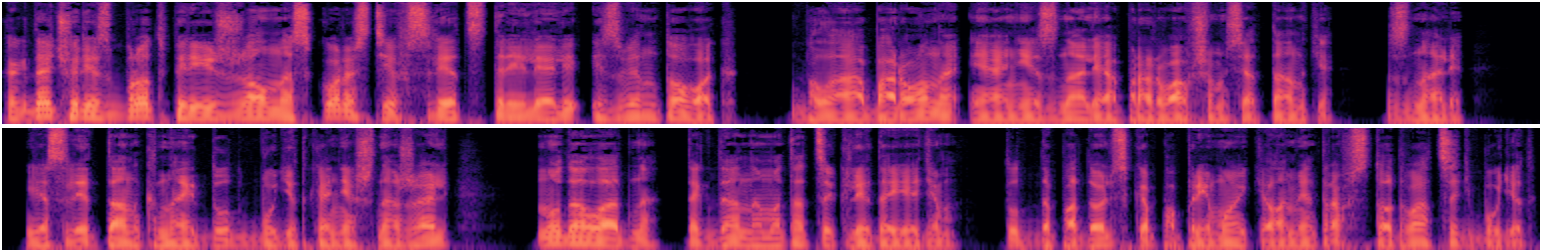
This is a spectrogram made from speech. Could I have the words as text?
Когда через брод переезжал на скорости, вслед стреляли из винтовок. Была оборона, и они знали о прорвавшемся танке. Знали. Если танк найдут, будет, конечно, жаль. Ну да ладно, тогда на мотоцикле доедем. Тут до Подольска по прямой километров 120 будет.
